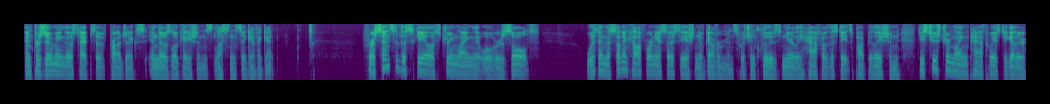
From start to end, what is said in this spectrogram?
and presuming those types of projects in those locations less than significant. For a sense of the scale of streamlining that will result, within the Southern California Association of Governments, which includes nearly half of the state's population, these two streamlining pathways together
